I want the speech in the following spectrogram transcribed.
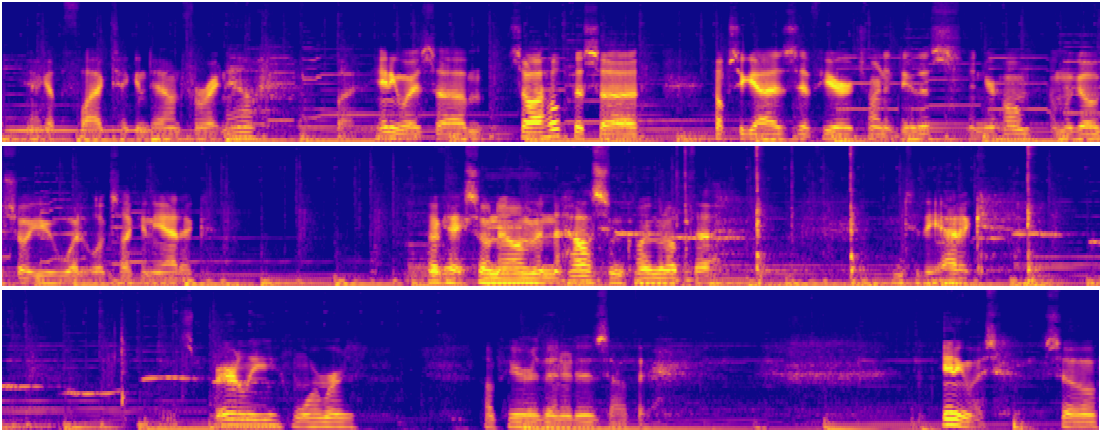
yeah, I got the flag taken down for right now. But anyways, um, so I hope this uh, helps you guys if you're trying to do this in your home. I'm gonna go show you what it looks like in the attic. Okay, so now I'm in the house. I'm climbing up the into the attic. It's barely warmer up here than it is out there. Anyways, so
